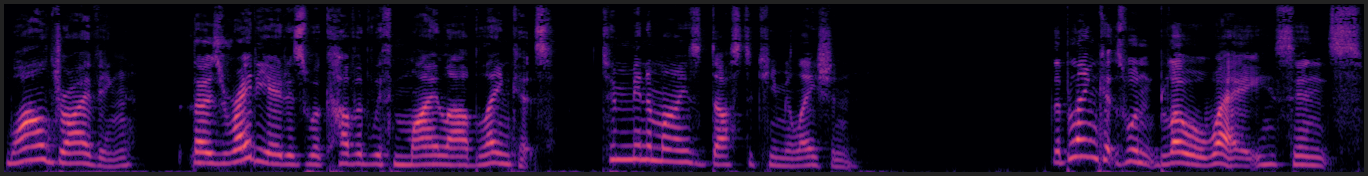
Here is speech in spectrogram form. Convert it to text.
While driving, those radiators were covered with mylar blankets to minimize dust accumulation. The blankets wouldn't blow away since,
